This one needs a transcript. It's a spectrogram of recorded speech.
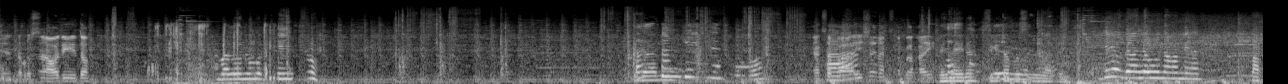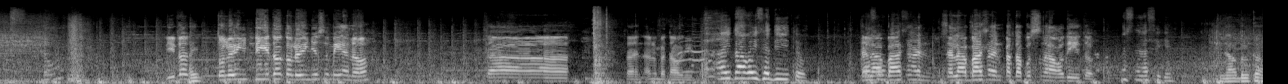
Yan, tapos na ako dito. Marunong mag-change to. Last ng game na to. Nasa Ah? bahay siya, nasa bahay. Na, ayun na. Sige, tapos na natin. Hindi yung galaw na kami. ah. Max. Dito, Ay. tuloy dito, tuloy niyo sa may ano. Sa... Saan, ano ba tawag dito? Nakita ko isa dito. Sa labasan, sa labasan, patapos na ako dito. Mas na, sige. Hinabol ka.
